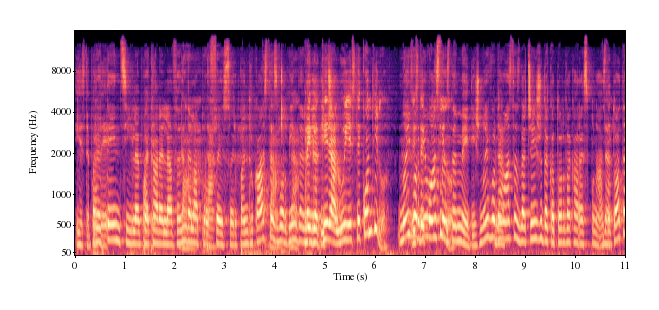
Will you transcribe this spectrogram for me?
este poate, pretențiile poate, pe care le avem da, de la da. profesori, da, pentru că astăzi da, vorbim da. de Pregătirea medici. lui este continuă. Noi este vorbim continuă. astăzi de medici, noi vorbim Da. astăzi de acei judecători de care spuneați, Da. de toate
